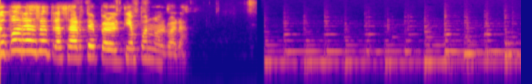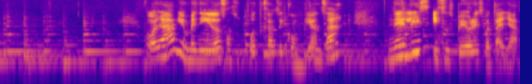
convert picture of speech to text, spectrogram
Tú podrás retrasarte, pero el tiempo no lo hará. Hola, bienvenidos a su podcast de confianza, Nellis y sus peores batallas.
